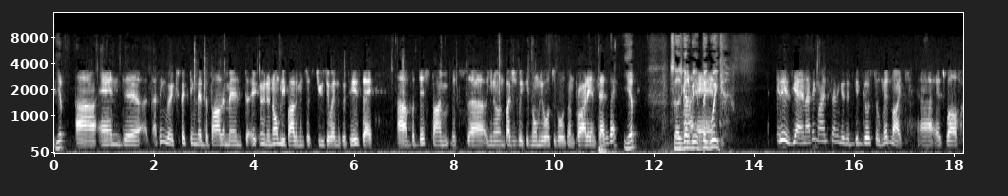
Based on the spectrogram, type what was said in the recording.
Yep. Uh, and uh, I think we're expecting that the Parliament, you know, normally Parliament is Tuesday, Wednesday, Thursday, uh, but this time it's, uh, you know, on Budget Week it normally also goes on Friday and Saturday. Yep. So it's going to be a big week. It is, yeah, and I think my understanding is it, it goes till midnight uh, as well.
